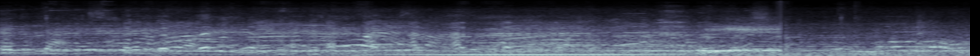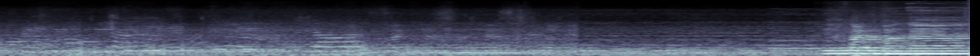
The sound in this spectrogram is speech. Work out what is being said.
І мене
